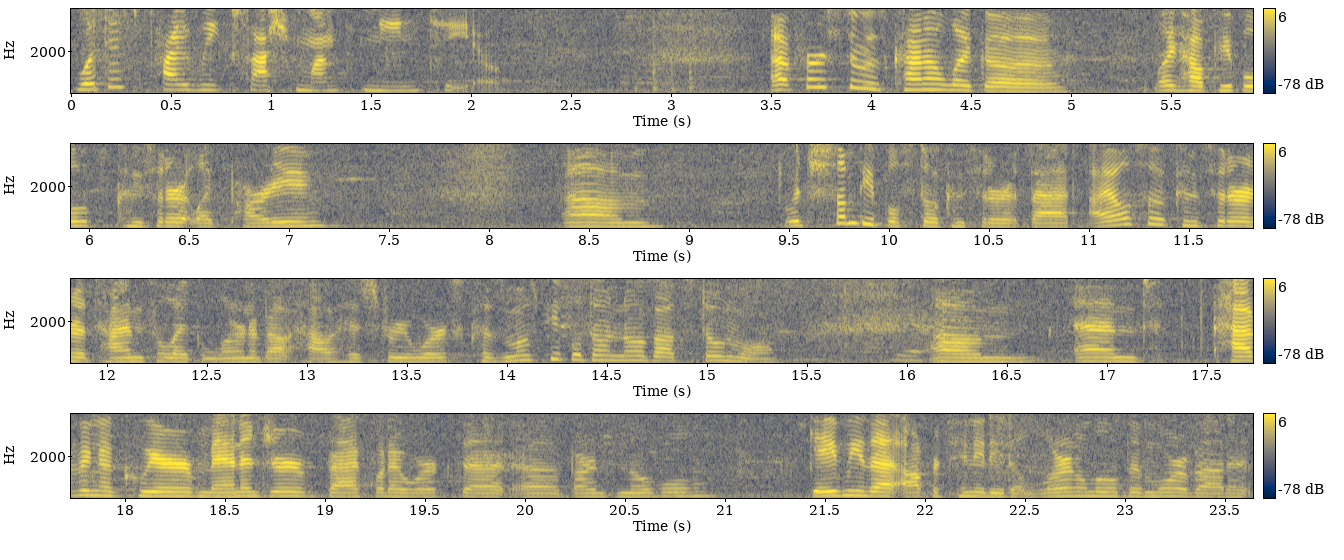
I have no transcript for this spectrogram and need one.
What does Pride Week slash month mean to you? At first, it was kind of like a, like how people consider it like partying, um, which some people still consider it that. I also consider it a time to like learn about how history works because most people don't know about Stonewall. Um, and having a queer manager back when I worked at uh, Barnes Noble gave me that opportunity to learn a little bit more about it.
